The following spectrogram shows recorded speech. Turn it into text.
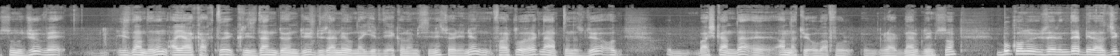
sunucu ve İzlanda'nın ayağa kalktı, krizden döndüğü, düzelme yoluna girdiği ekonomisini söyleniyor. Farklı olarak ne yaptınız diyor. O, başkan da e, anlatıyor Olafur Ragnar Grimson. Bu konu üzerinde birazcık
